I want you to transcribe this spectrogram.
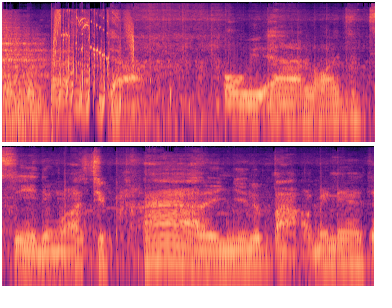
ได้ทุกคนได้จะ OVR ร้อยสิบสี่หนึ่งร้อยสิบ ห้าอะไรอย่างงี้หรือเปล่าไม่แน่ใจ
